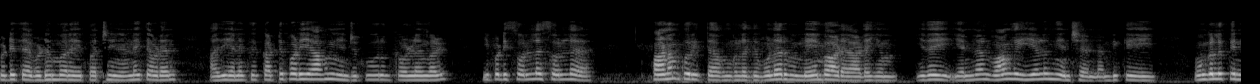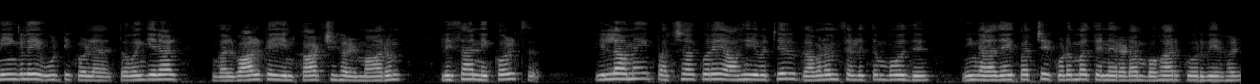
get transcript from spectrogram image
பிடித்த விடுமுறை பற்றி நினைத்தவுடன் அது எனக்கு கட்டுப்படியாகும் என்று கூறிக்கொள்ளுங்கள் இப்படி சொல்ல சொல்ல பணம் குறித்த உங்களது உணர்வு மேம்பாடு அடையும். இதை என்னால் வாங்க இயலும் என்ற நம்பிக்கையை உங்களுக்கு நீங்களே ஊட்டிக்கொள்ள துவங்கினால் உங்கள் வாழ்க்கையின் காட்சிகள் மாறும். லிசா நிக்கோல்ஸ் இல்லாமை பற்றாக்குறை ஆகியவற்றில் கவனம் செலுத்தும் போது நீங்கள் அதை பற்றி குடும்பத்தினரிடம் புகார் கூறுவீர்கள்.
